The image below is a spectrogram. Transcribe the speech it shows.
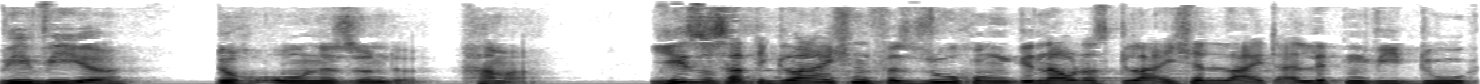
wie wir, doch ohne Sünde. Hammer. Jesus hat die gleichen Versuchungen, genau das gleiche Leid erlitten wie du.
